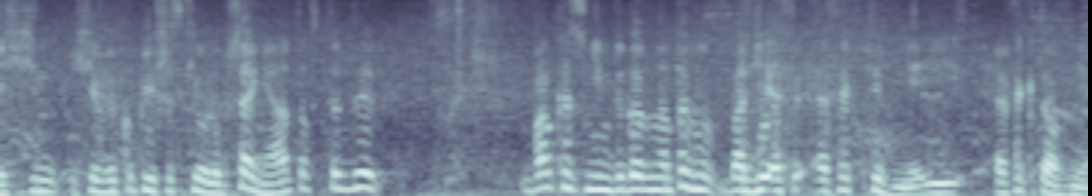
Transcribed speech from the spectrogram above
Jeśli się, się wykupi wszystkie ulepszenia, to wtedy walka z nim wygląda na pewno bardziej efe efektywnie i efektownie.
